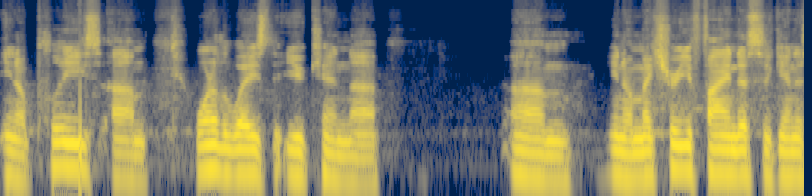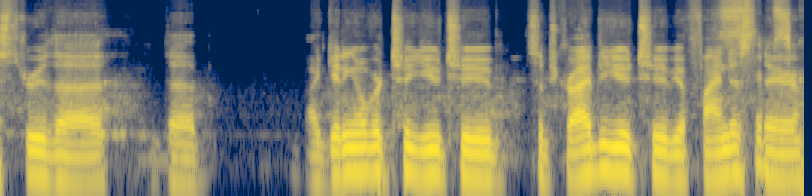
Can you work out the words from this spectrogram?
you know please um, one of the ways that you can uh, um, you know make sure you find us again is through the the by getting over to youtube subscribe to youtube you'll find us there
